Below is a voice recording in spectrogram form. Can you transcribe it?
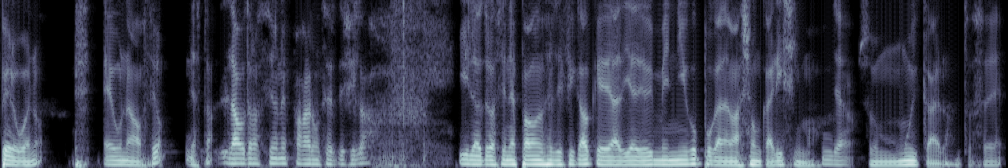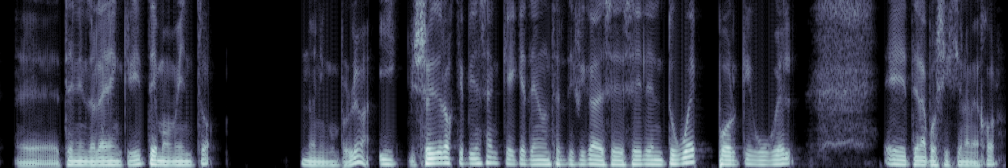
Pero bueno, es una opción, ya está. La otra opción es pagar un certificado. Y la otra opción es pagar un certificado que a día de hoy me niego porque además son carísimos. Ya. Son muy caros. Entonces, eh, teniéndole en CRIT, de momento, no hay ningún problema. Y soy de los que piensan que hay que tener un certificado de SSL en tu web porque Google eh, te la posiciona mejor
